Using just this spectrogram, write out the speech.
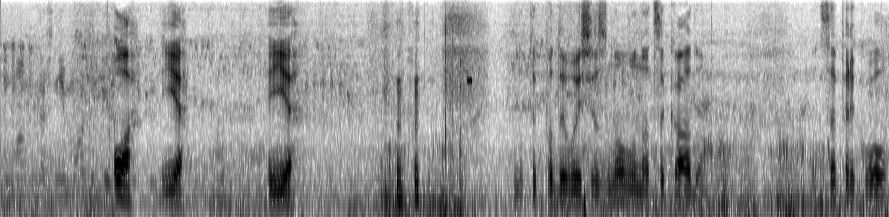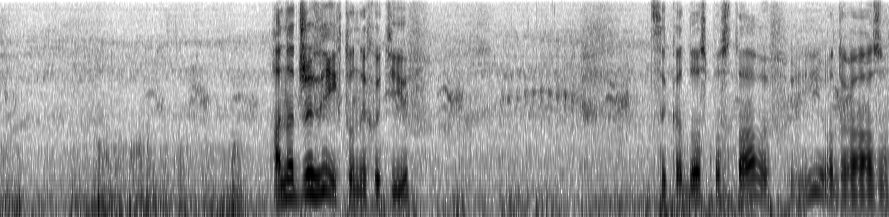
Приманка ж не може бути. О, є. Є. ну ти подивись і знову на цикаду. Це прикол. А на джигрі хто не хотів. Цикадос поставив і одразу.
